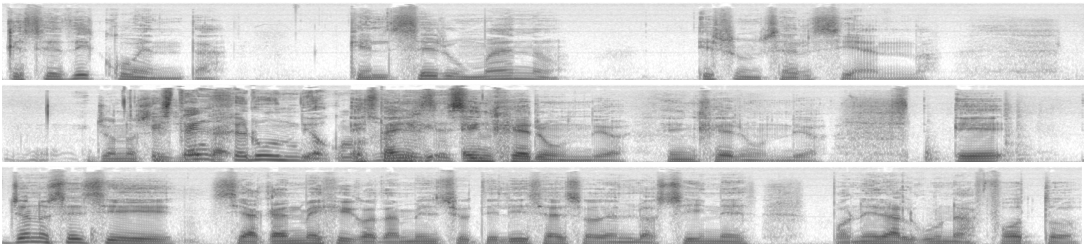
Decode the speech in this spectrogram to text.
que se dé cuenta que el ser humano es un ser siendo. Yo no sé está en gerundio, como está en, en, gerundio, en gerundio. Eh, Yo no sé si, si acá en México también se utiliza eso de en los cines, poner alguna foto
